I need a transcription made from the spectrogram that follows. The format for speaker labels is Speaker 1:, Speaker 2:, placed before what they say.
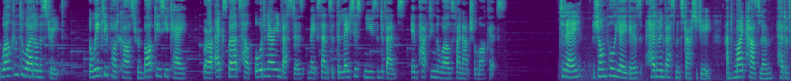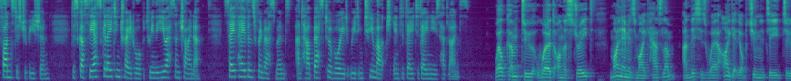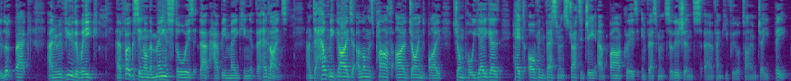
Speaker 1: Welcome to Word on the Street, a weekly podcast from Barclays UK where our experts help ordinary investors make sense of the latest news and events impacting the world's financial markets. Today, Jean Paul Jaegers, Head of Investment Strategy, and Mike Haslam, Head of Funds Distribution, discuss the escalating trade war between the US and China, safe havens for investments, and how best to avoid reading too much into day to day news headlines.
Speaker 2: Welcome to Word on the Street. My name is Mike Haslam, and this is where I get the opportunity to look back and review the week, uh, focusing on the main stories that have been making the headlines. And to help me guide along this path, I'm joined by Jean Paul Jaeger, Head of Investment Strategy at Barclays Investment Solutions. Uh, thank you for your time, JP.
